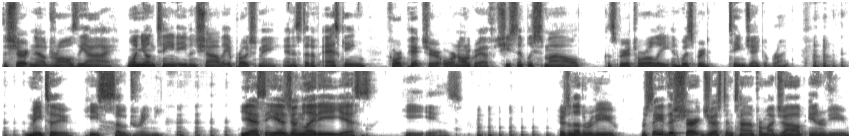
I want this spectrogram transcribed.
the shirt now draws the eye. One young teen even shyly approached me, and instead of asking for a picture or an autograph, she simply smiled conspiratorially and whispered, Team Jacob, right? me too. He's so dreamy. yes, he is, young lady. Yes, he is. Here's another review. Received this shirt just in time for my job interview.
